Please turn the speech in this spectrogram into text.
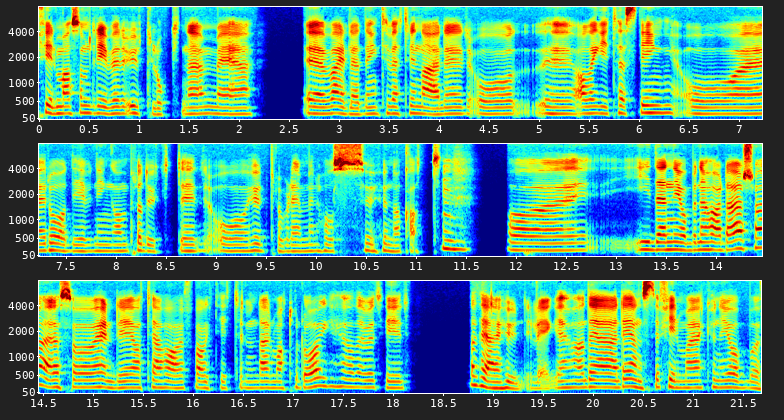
firma som driver utelukkende med veiledning til veterinærer og eh, allergitesting og eh, rådgivning om produkter og hudproblemer hos hund og katt. Mm. Og i den jobben jeg har der, så er jeg så heldig at jeg har fagtittelen dermatolog, og det betyr at jeg er hudlege. Og det er det eneste firmaet jeg kunne jobbe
